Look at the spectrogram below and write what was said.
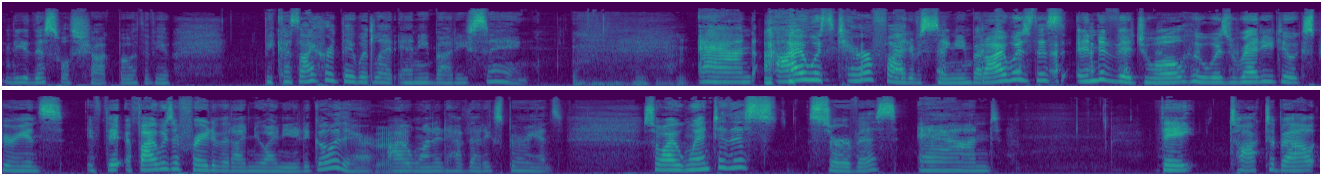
this will shock both of you, because I heard they would let anybody sing. And I was terrified of singing, but I was this individual who was ready to experience. If they, if I was afraid of it, I knew I needed to go there. I wanted to have that experience. So I went to this service, and they talked about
